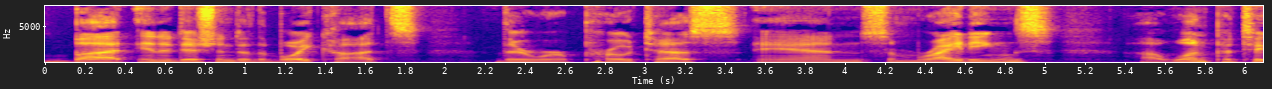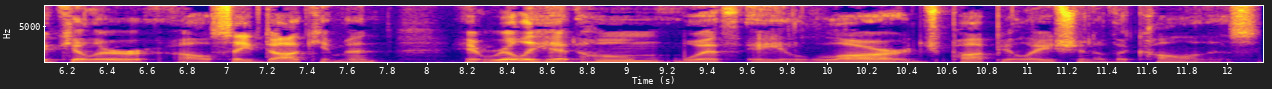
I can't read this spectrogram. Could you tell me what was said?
But in addition to the boycotts, there were protests and some writings. Uh, one particular, I'll say, document, it really hit home with a large population of the colonists.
